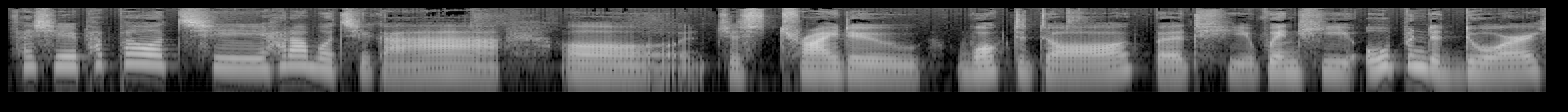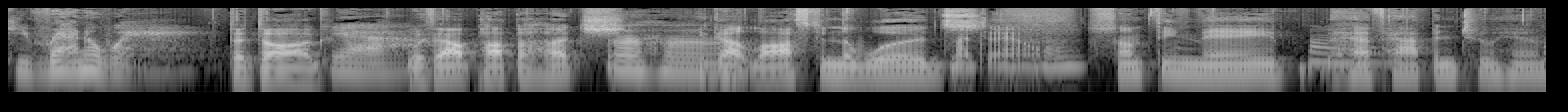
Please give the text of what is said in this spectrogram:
사실 파파워치 할아버지가 어, just try to walk the dog, but he, when he opened the door, he ran away. the dog. Yeah. Without Papa Hutch, he got lost in the woods. 맞아요. Something may have happened to him.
